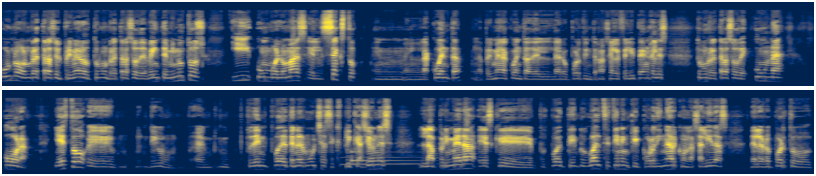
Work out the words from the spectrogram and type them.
uno, un retraso, el primero tuvo un retraso de 20 minutos y un vuelo más, el sexto en, la cuenta, en la primera cuenta del Aeropuerto Internacional Felipe Ángeles, tuvo un retraso de una hora. Y esto, eh, digo, puede tener muchas explicaciones. La primera es que pues, igual se tienen que coordinar con las salidas del aeropuerto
